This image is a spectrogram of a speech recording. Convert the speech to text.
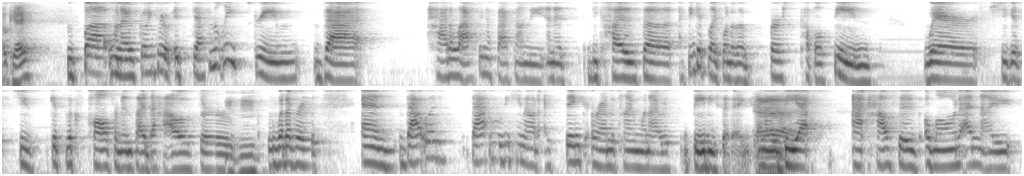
Okay. But when I was going through, it's definitely Scream that had a lasting effect on me, and it's because the I think it's like one of the first couple scenes where she gets she's gets the call from inside the house or mm-hmm. whatever it is, and that was that movie came out, I think, around a time when I was babysitting, and uh. I would be ah. at at houses alone at night,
